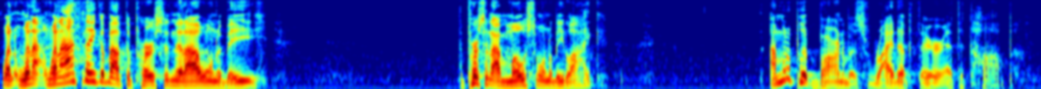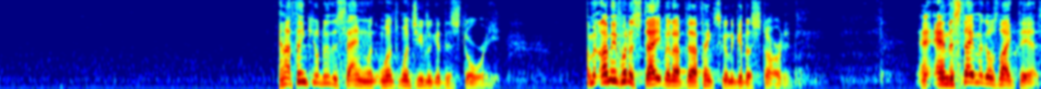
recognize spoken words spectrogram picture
When, when, I, when I think about the person that I want to be, the person I most want to be like, I'm going to put Barnabas right up there at the top. And I think you'll do the same once, once you look at this story. Let me, let me put a statement up that I think is going to get us started. And, and the statement goes like this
